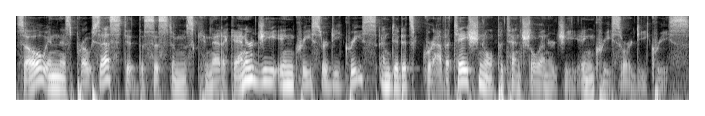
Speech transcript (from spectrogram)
So in this process, did the system's kinetic energy increase or decrease? And did its gravitational potential energy increase or decrease?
